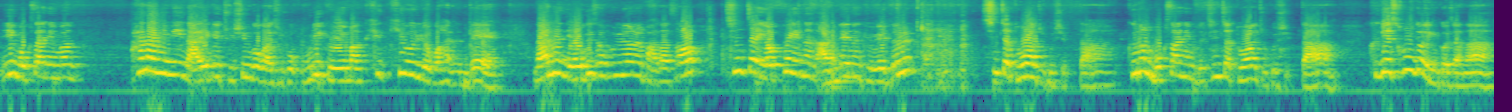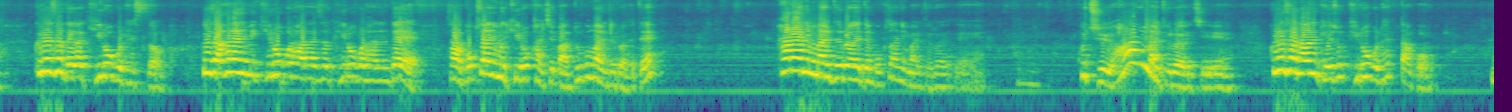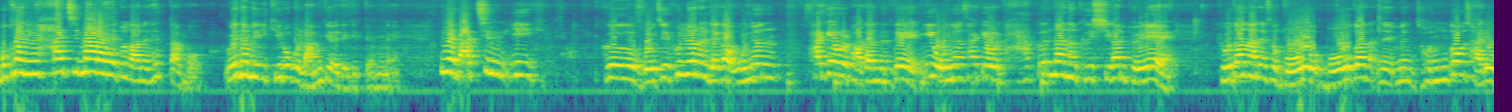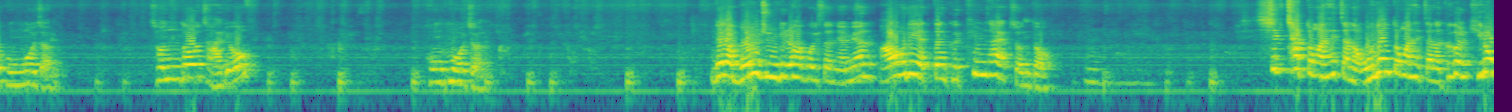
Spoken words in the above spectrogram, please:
이 목사님은 하나님이 나에게 주신 거 가지고 우리 교회만 키, 키우려고 하는데 나는 여기서 훈련을 받아서 진짜 옆에 있는 안 되는 교회들 진짜 도와주고 싶다. 그런 목사님도 진짜 도와주고 싶다. 그게 성교인 거잖아. 그래서 내가 기록을 했어. 그래서 하나님이 기록을 하라서 기록을 하는데 자 목사님은 기록하지 마. 누구 말 들어야 돼? 하나님 말 들어야 돼. 목사님 말 들어야 돼. 그치 하나님 말 들어야지. 그래서 나는 계속 기록을 했다고. 목사님이 하지 마라 해도 나는 했다고. 왜냐면 이 기록을 남겨야 되기 때문에. 근데 마침 이 그 뭐지 훈련을 내가 5년 4개월 받았는데 이 5년 4개월 다 끝나는 그 시간표에 교단 안에서 뭐 뭐가 나냐면 전도 자료 공모전, 전도 자료 공모전. 내가 뭘 준비를 하고 있었냐면 바울이 했던 그 팀 사역 전도 10차 동안 했잖아. 5년 동안 했잖아. 그걸 기록을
